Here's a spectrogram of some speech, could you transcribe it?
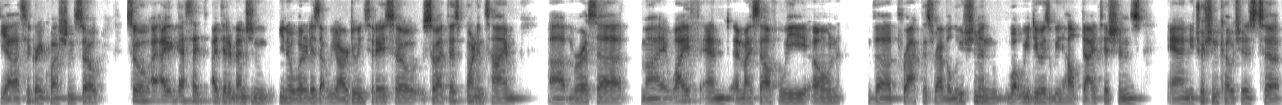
yeah, that's a great question. So, so I, I guess I, I didn't mention, you know, what it is that we are doing today. So, so at this point in time, uh, Marissa, my wife, and and myself, we own the Practice Revolution, and what we do is we help dietitians and nutrition coaches to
